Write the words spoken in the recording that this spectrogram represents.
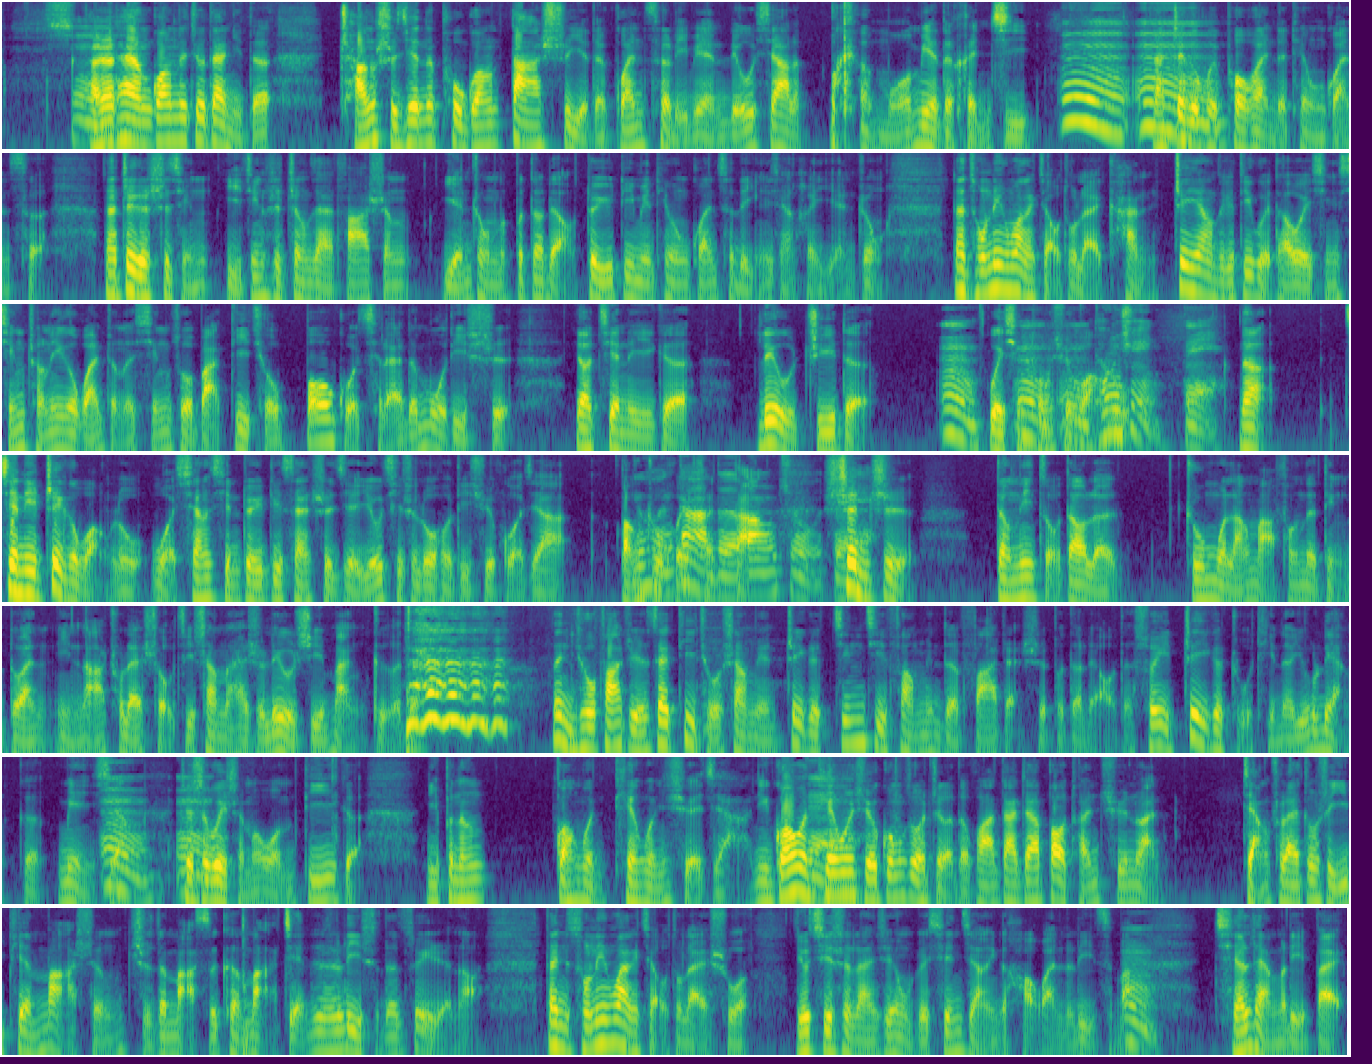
反射太阳光呢，就在你的长时间的曝光、大视野的观测里面留下了不可磨灭的痕迹。嗯嗯，那这个会破坏你的天文观测。那这个事情已经是正在发生，严重的不得了，对于地面天文观测的影响很严重。但从另外一个角度来看，这样的一个低轨道卫星形成了一个完整的星座，把地球包裹起来的目的是要建立一个六 G 的嗯卫星通讯网络。通讯对。那建立这个网络，我相信对于第三世界，尤其是落后地区国家，帮助会很大。帮助，甚至等你走到了珠穆朗玛峰的顶端，你拿出来手机上面还是六 G 满格的，那你就发觉在地球上面这个经济方面的发展是不得了的。所以这个主题呢有两个面向，这是为什么？我们第一个，你不能光问天文学家，你光问天文学工作者的话，大家抱团取暖。讲出来都是一片骂声，指着马斯克骂，简直是历史的罪人啊！但你从另外一个角度来说，尤其是蓝轩，我们先讲一个好玩的例子吧。嗯、前两个礼拜，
